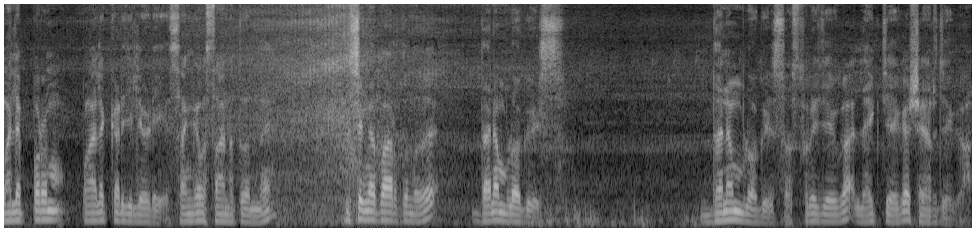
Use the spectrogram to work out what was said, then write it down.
മലപ്പുറം പാലക്കാട് ജില്ലയുടെ സംഗമസ്ഥാനത്ത് നിന്ന് ദൃശ്യങ്ങൾ പകർത്തുന്നത് Dhanam bloggers. Dhanam bloggers. Subscribe ചെയ്യുക ലൈക്ക് ചെയ്യുക ഷെയർ ചെയ്യുക.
